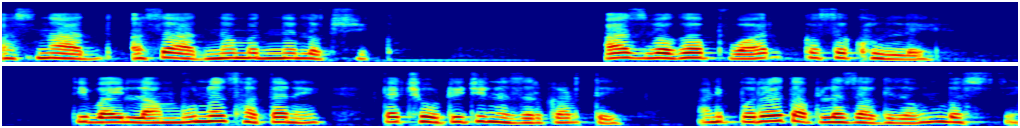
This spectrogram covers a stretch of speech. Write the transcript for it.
असणं आद असं आदनामधनं लक्षिक. आज बघा पवार कसं खुलले ती बाई लांबूनच हाताने त्या छोटीची नजर काढते आणि परत आपल्या जागी जाऊन बसते.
